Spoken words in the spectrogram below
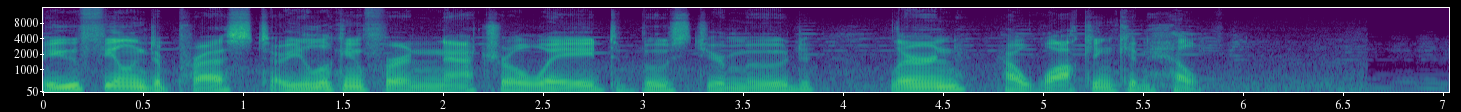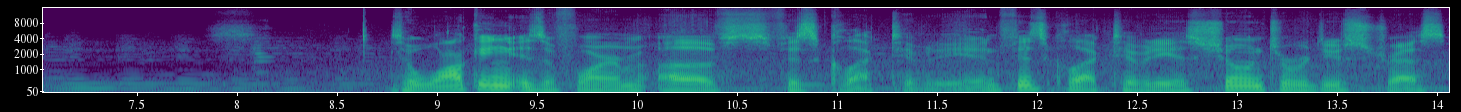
Are you feeling depressed? Are you looking for a natural way to boost your mood? Learn how walking can help. So walking is a form of physical activity and physical activity is shown to reduce stress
